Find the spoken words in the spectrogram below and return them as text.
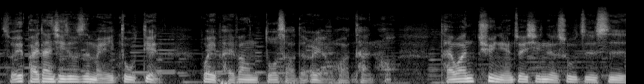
所谓排碳系数是每一度电会排放多少的二氧化碳哈。台湾去年最新的数字是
